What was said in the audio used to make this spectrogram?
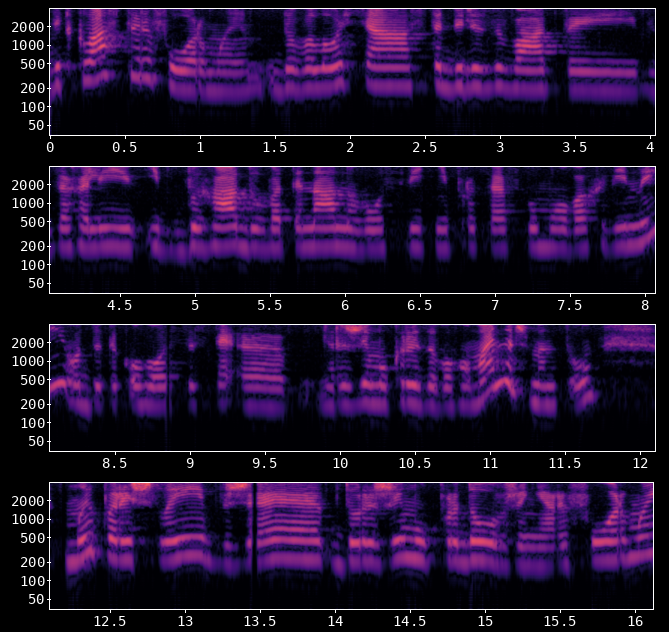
відкласти реформи, довелося стабілізувати взагалі і вигадувати наново освітній процес в умовах війни, от до такого е, режиму кризового менеджменту, ми перейшли вже до режиму продовження реформи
